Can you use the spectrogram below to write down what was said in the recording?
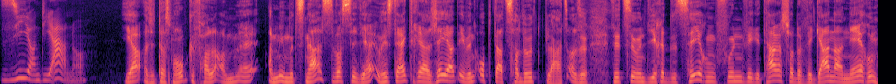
sie an Diana Ja, also das ist mir aufgefallen am, äh, am emotionalsten, was dir, hast direkt reagiert, eben ob das Salutblatt. Also sozusagen die Reduzierung von vegetarischer oder veganer Ernährung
